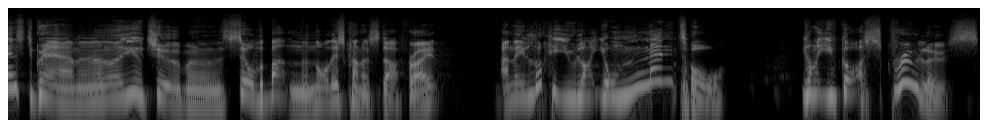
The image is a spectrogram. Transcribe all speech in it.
Instagram and uh, YouTube and silver button and all this kind of stuff, right? And they look at you like you're mental. You're like you've got a screw loose.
